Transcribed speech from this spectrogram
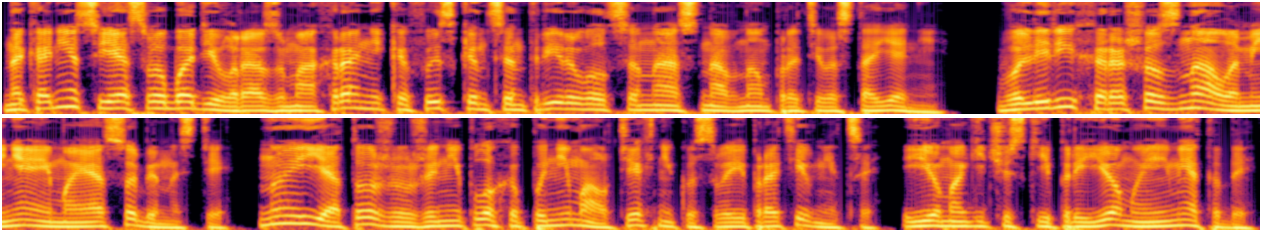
Наконец я освободил разум охранников и сконцентрировался на основном противостоянии. Валерий хорошо знала меня и мои особенности, но и я тоже уже неплохо понимал технику своей противницы, ее магические приемы и методы.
